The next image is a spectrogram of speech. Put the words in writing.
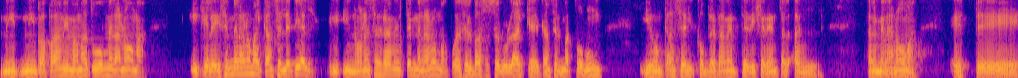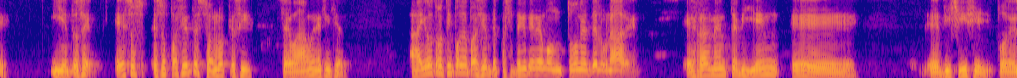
mi, mi papá, mi mamá tuvo melanoma, y que le dicen melanoma al cáncer de piel, y, no necesariamente es melanoma, puede ser vaso celular, que es el cáncer más común, y es un cáncer completamente diferente al, al melanoma. Este, y entonces, esos, esos pacientes son los que sí se van a beneficiar. Hay otro tipo de pacientes, pacientes que tienen montones de lunares. Es realmente bien eh, difícil poder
